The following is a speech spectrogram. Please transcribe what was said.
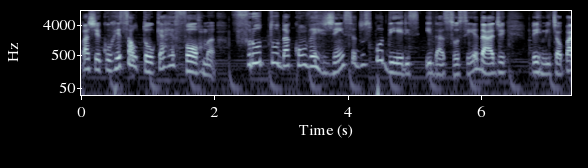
Pacheco ressaltou que a reforma, fruto da convergência dos poderes e da sociedade, permite ao país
